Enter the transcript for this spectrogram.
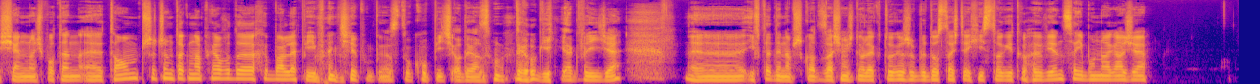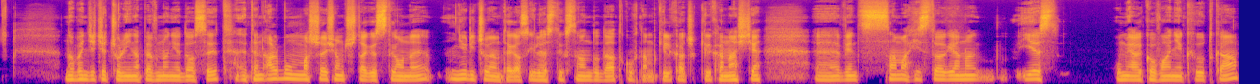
sięgnąć po ten tom, przy czym tak naprawdę chyba lepiej będzie po prostu kupić od razu drugi, jak wyjdzie i wtedy na przykład zasiąść do lektury, żeby dostać tej historii trochę więcej, bo na razie no będziecie czuli na pewno niedosyt. Ten album ma 64 strony. Nie liczyłem teraz ile z tych stron dodatków, tam kilka czy kilkanaście, e, więc sama historia no, jest umiarkowanie krótka.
